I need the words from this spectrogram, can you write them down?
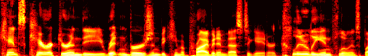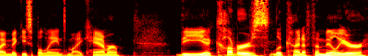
Kent's character in the written version became a private investigator, clearly influenced by Mickey Spillane's Mike Hammer. The uh, covers look kind of familiar,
